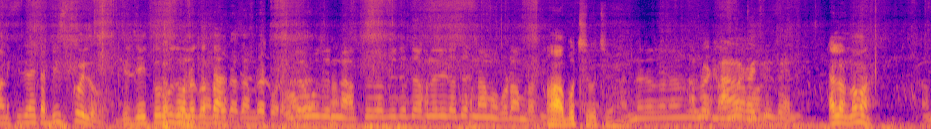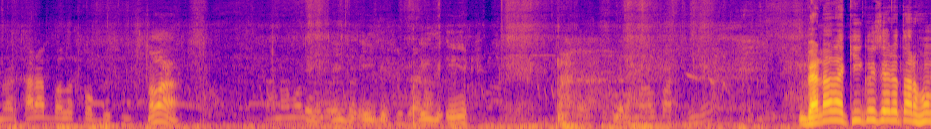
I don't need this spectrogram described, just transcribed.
মানে কি জানি একটা বীজ কইলো যে যেই তরমুজ হনের কথা হ্যাঁ বুঝছি বুঝছি। হ্যালো মামা। আমরা খারাপ ভালো সব বেশি মামা। বেটারা কি কইছে এটা তার হন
